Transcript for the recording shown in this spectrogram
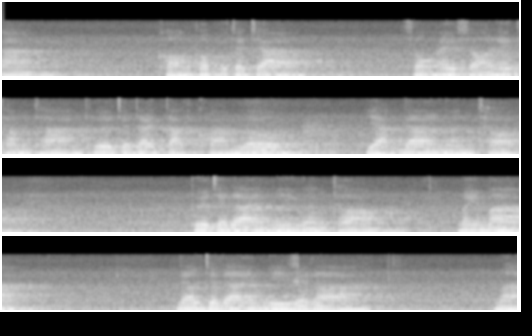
ทางของพระพุทธเจ้า ทรงให้สอนให้ทำทานเพื่อจะได้ตัดความโลภอยากได้เงินทอง เพื่อจะได้มีเงินทองไม่มาก แล้วจะได้มีเวลามา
